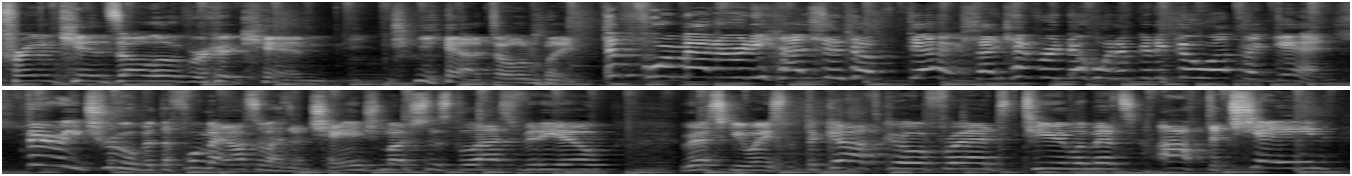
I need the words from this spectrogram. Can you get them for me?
Prank kids all over again. yeah, totally. The has enough decks. I never know what I'm gonna go up against. Very true, but the format also hasn't changed much since the last video. Rescue Ace with the Goth Girlfriend, tier limits off the chain.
